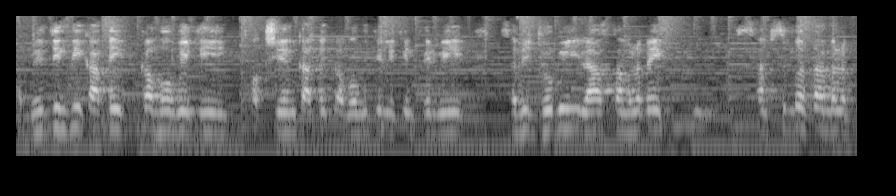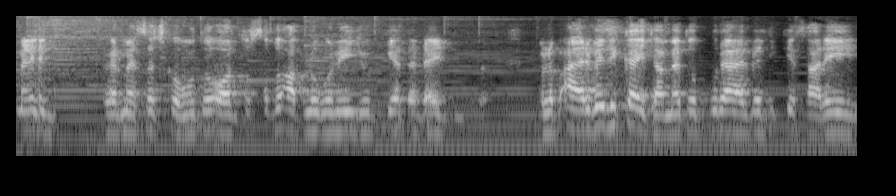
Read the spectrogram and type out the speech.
ब्रीथिंग भी काफ़ी कम हो गई थी ऑक्सीजन काफ़ी कम हो गई थी, लेकिन फिर भी सभी जो भी इलाज था मतलब एक सिंपल था मतलब मैंने, अगर मैं सच कहूँ तो और तो सब आप लोगों ने जो किया था डाइट मतलब आयुर्वेदिक का ही था। मैं तो पूरा आयुर्वेदिक के सारे ही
